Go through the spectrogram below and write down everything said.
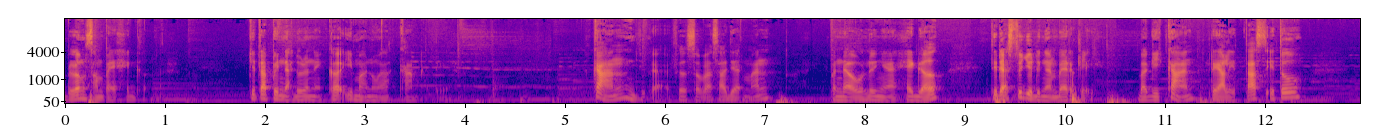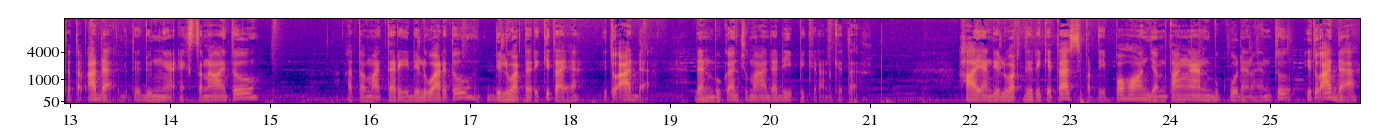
belum sampai Hegel. Kita pindah dulu nih ke Immanuel Kant gitu ya. Kant juga filsuf asal Jerman, pendahulunya Hegel, tidak setuju dengan Berkeley. Bagi Kant, realitas itu tetap ada gitu ya. Dunia eksternal itu atau materi di luar itu di luar dari kita ya, itu ada dan bukan cuma ada di pikiran kita. Hal yang di luar diri kita seperti pohon, jam tangan, buku dan lain itu itu ada.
